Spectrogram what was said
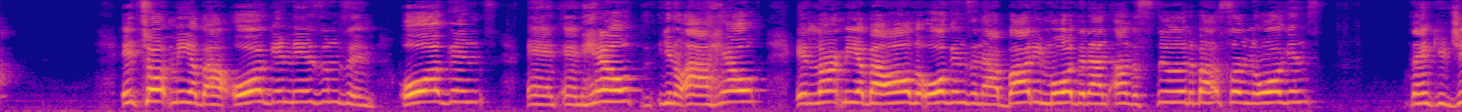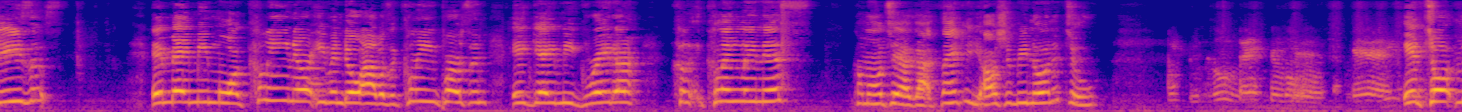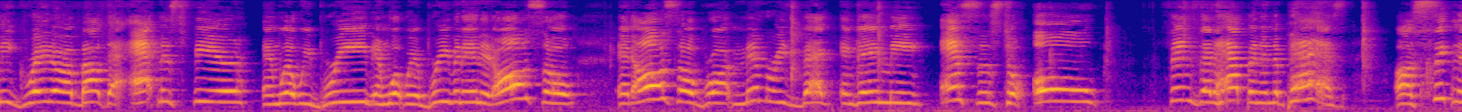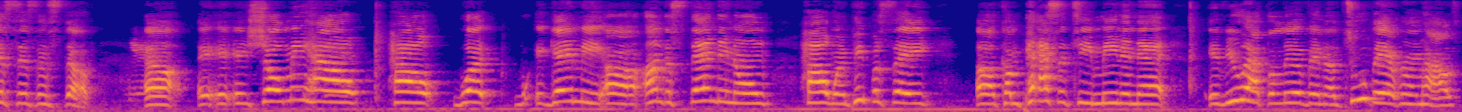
It taught me about organisms and organs and, and health, you know, our health. It learned me about all the organs in our body more than I understood about certain organs. Thank you, Jesus. It made me more cleaner, even though I was a clean person. It gave me greater cl- cleanliness. Come on, tell God, thank you. Y'all should be knowing it too. Thank you, Lord. Thank you, Lord. Yes. It taught me greater about the atmosphere and where we breathe and what we're breathing in. It also it also brought memories back and gave me answers to old things that happened in the past, uh, sicknesses and stuff. Uh, it, it- showed me how how what it gave me uh, understanding on how when people say uh, capacity, meaning that if you have to live in a two bedroom house,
